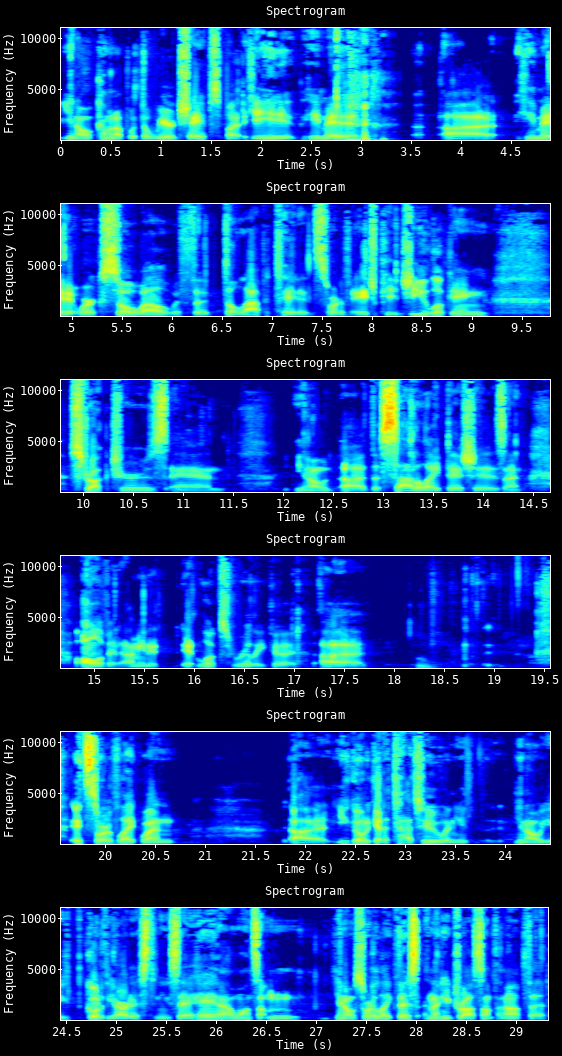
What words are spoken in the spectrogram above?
you know coming up with the weird shapes, but he he made it. uh, he made it work so well with the dilapidated sort of HPG looking structures and you know uh, the satellite dishes and all of it. I mean, it it looks really good. Uh, it's sort of like when uh, you go to get a tattoo and you you know you go to the artist and you say, "Hey, I want something." You know, sort of like this, and then he draws something up that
